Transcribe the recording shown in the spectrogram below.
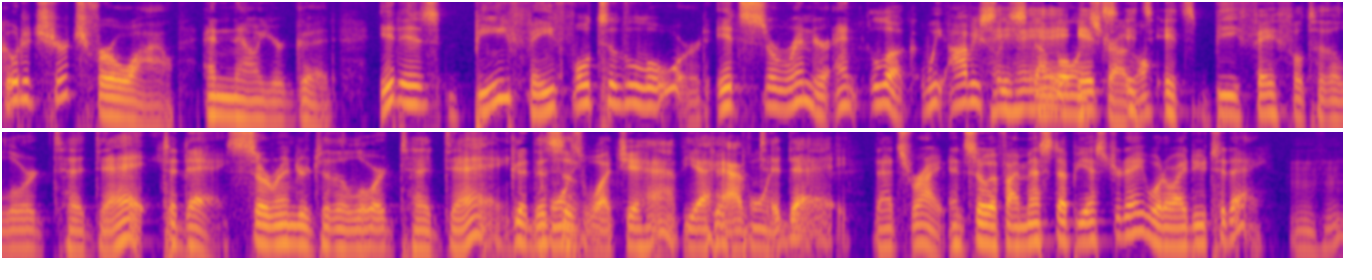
go to church for a while and now you're good. It is be faithful to the Lord. It's surrender. And look, we obviously Hey, stumble hey, and it's, struggle It's, it's be faithful to the Lord today. today. Surrender to the Lord today. Good This point. is what you have. You Good have point. today. That's right. And so if I messed up yesterday, what do I do today? Mm-hmm.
